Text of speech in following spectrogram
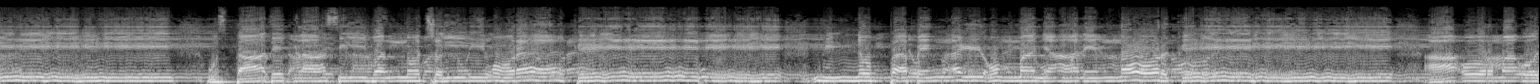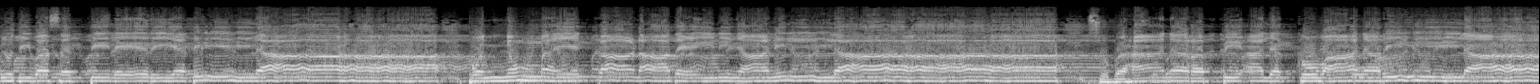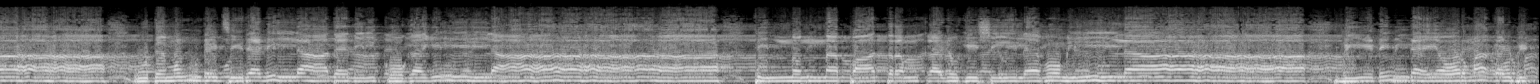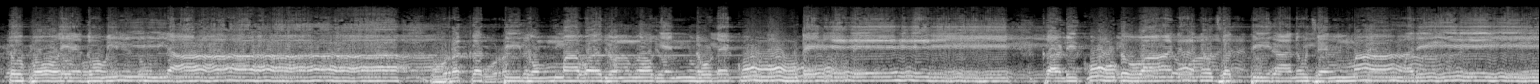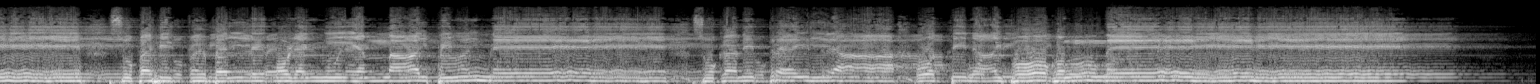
ഉസ്താദ് ക്ലാസ്സിൽ വന്നു ചൊല്ലി മുറക്കേ. നിന്നുപ്പ പെങ്ങൾ ഉമ്മ ഞാനെന്നോർക്ക്. ആ ഓർമ്മ ഒരു ദിവസത്തിലേറിയതില്ല. പൊന്നുമ്മയെ കാണാതെ ഇനി ഞാനില്ല. സുബാന റബ്ബി അലക്കുവാനറിയില്ല. ഉടമുണ്ട് ചിരടില്ലാതെ നിൽക്കുകയില്ല. തിന്നുന്ന പാത്രം കഴുകി ശീലവുമില്ല. വീടിന്റെ ഓർമ്മകൾ വിട്ടുപോയതുമില്ല. ഉറക്കത്തിലുമ്മ വരുന്നു എന്നുടെ കൂടെ കളി കൂടുവാൻ അനുജത്തി അനുജന്മാരേ. സുബഹിക്ക് ബെല്ല് മുഴങ്ങി എന്നാൽ പിന്നെ സുഖനിദ്രയില്ല ഒത്തിനായി പോകുന്നേ.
